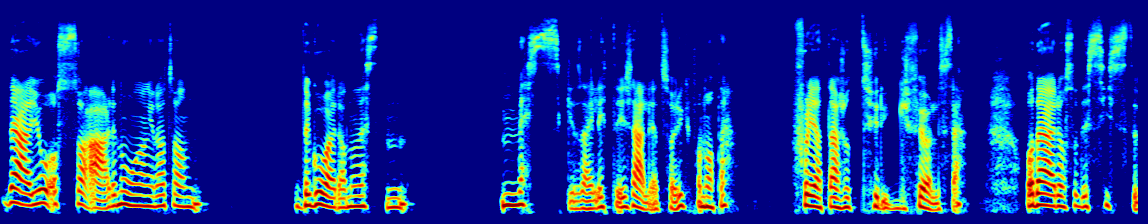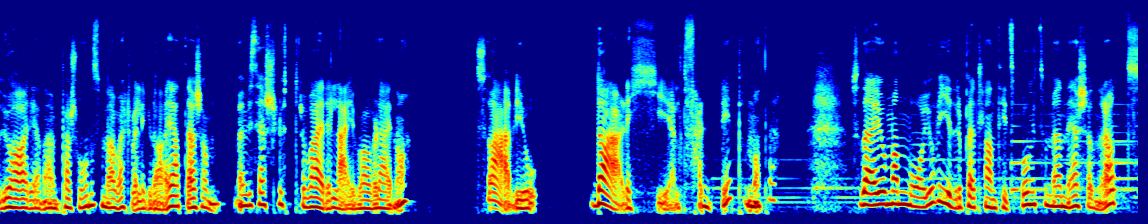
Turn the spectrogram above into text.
det er jo også er det noen ganger at sånn Det går an å nesten meske seg litt i kjærlighetssorg, på en måte. Fordi at det er så trygg følelse. Og det er også det siste du har igjen av en person som du har vært veldig glad i. At det er sånn Men hvis jeg slutter å være lei meg over deg nå, så er vi jo Da er det helt ferdig, på en måte. Så det er jo, man må jo videre på et eller annet tidspunkt, men jeg skjønner at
